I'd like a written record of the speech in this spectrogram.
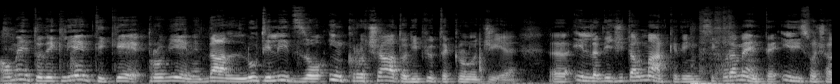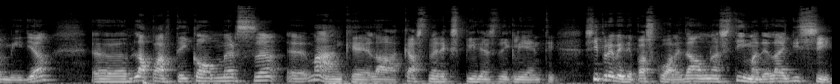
Aumento dei clienti che proviene dall'utilizzo incrociato di più tecnologie, eh, il digital marketing sicuramente, i social media, eh, la parte e-commerce, eh, ma anche la customer experience dei clienti. Si prevede, Pasquale, da una stima dell'IDC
